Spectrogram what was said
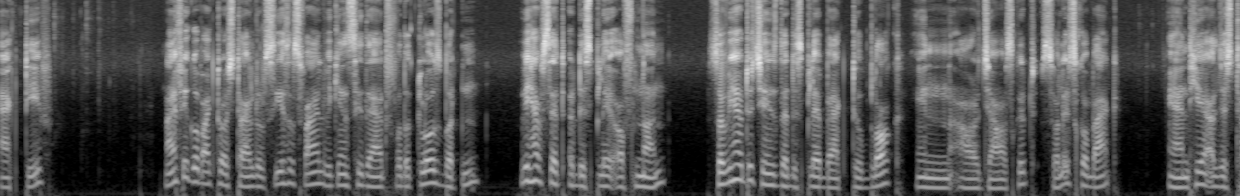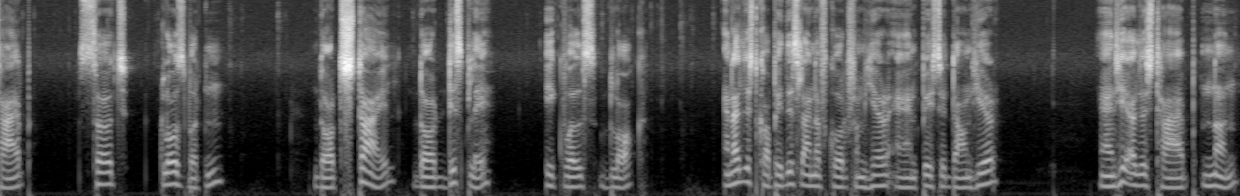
Active. Now if you go back to our style.css file we can see that for the close button we have set a display of none. So we have to change the display back to block in our javascript. So let's go back. And here i'll just type search close button dot style dot display equals block. And I'll just copy this line of code from here and paste it down here. And here I'll just type none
